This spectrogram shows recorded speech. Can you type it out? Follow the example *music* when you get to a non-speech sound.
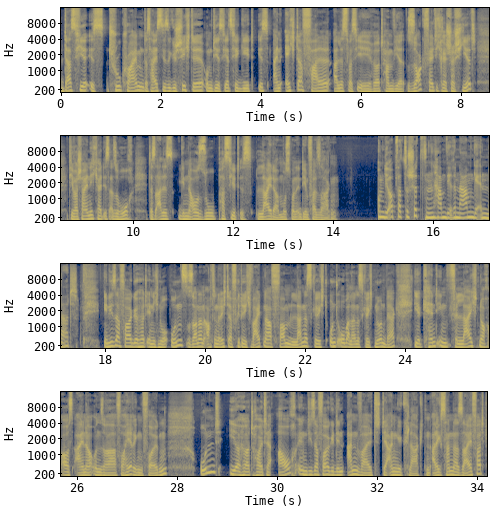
Das hier ist True Crime. Das heißt, diese Geschichte, um die es jetzt hier geht, ist ein echter Fall. Alles, was ihr hier hört, haben wir sorgfältig recherchiert. Die Wahrscheinlichkeit ist also hoch, dass alles genau so passiert ist. Leider, muss man in dem Fall sagen. Um die Opfer zu schützen, haben wir ihre Namen geändert. In dieser Folge hört ihr nicht nur uns, sondern auch den Richter Friedrich Weidner vom Landesgericht und Oberlandesgericht Nürnberg. Ihr kennt ihn vielleicht noch aus einer unserer vorherigen Folgen. Und ihr hört heute auch in dieser Folge den Anwalt der Angeklagten, Alexander Seifert.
